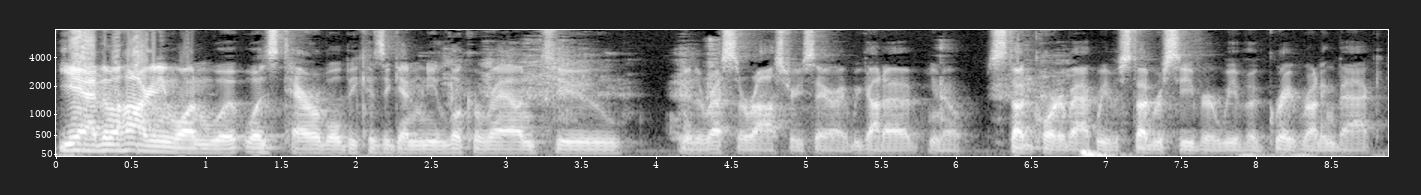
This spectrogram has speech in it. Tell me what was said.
Yeah, the mahogany one w- was terrible because again, when you look around to you know, the rest of the roster, you say, all right, we got a you know stud quarterback, we have a stud receiver, we have a great running back.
